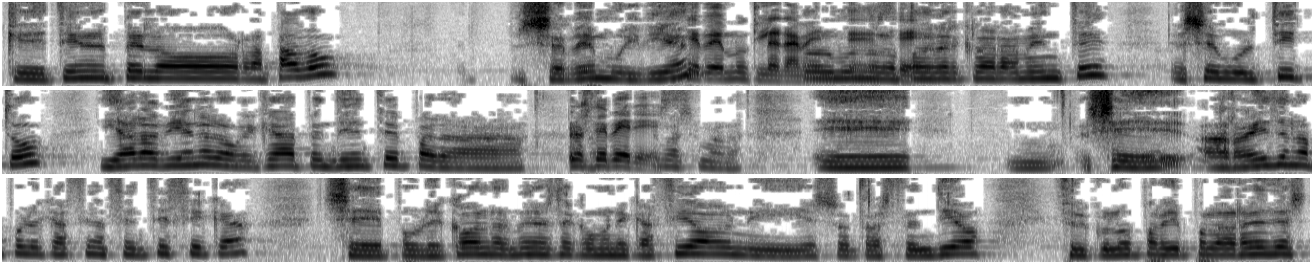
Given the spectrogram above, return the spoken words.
que tienen el pelo rapado, se ve muy bien. Se ve muy claramente, Todo el mundo sí. lo puede ver claramente, ese bultito. Y ahora viene lo que queda pendiente para Los deberes. la semana. Eh, mm, se, a raíz de una publicación científica se publicó en los medios de comunicación y eso trascendió, circuló por ahí por las redes,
